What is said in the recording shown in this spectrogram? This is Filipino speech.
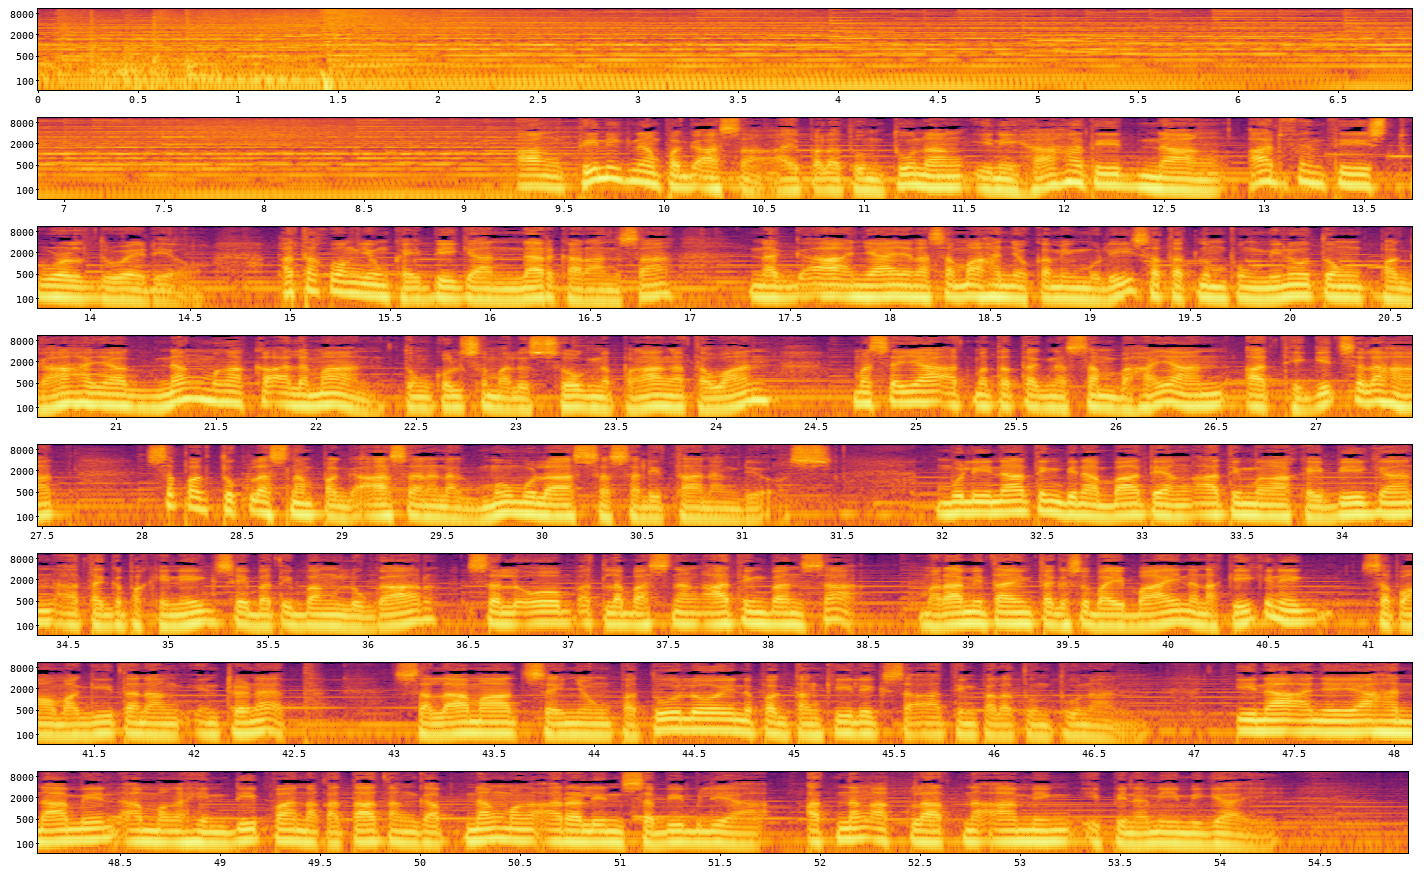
Ang Tinig ng Pag-asa ay palatuntunang inihahatid ng Adventist World Radio – at ako ang iyong kaibigan, Ner Caranza, nag-aanyaya na samahan niyo kaming muli sa 30 minutong paghahayag ng mga kaalaman tungkol sa malusog na pangangatawan, masaya at matatag na sambahayan at higit sa lahat, sa pagtuklas ng pag-asa na nagmumula sa salita ng Diyos. Muli nating binabati ang ating mga kaibigan at tagapakinig sa iba't ibang lugar sa loob at labas ng ating bansa. Marami tayong taga-subaybay na nakikinig sa pamamagitan ng internet. Salamat sa inyong patuloy na pagtangkilik sa ating palatuntunan. Inaanyayahan namin ang mga hindi pa nakatatanggap ng mga aralin sa Biblia at ng aklat na aming ipinamimigay.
